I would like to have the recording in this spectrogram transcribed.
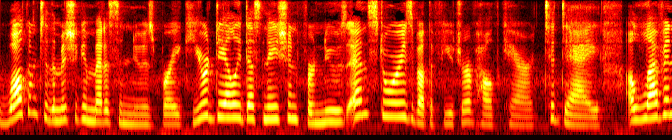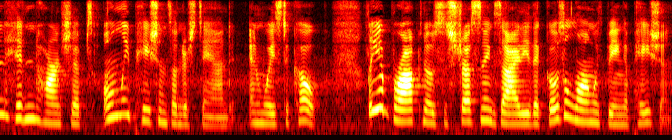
Welcome to the Michigan Medicine News Break, your daily destination for news and stories about the future of healthcare. Today, 11 hidden hardships only patients understand and ways to cope. Leah Brock knows the stress and anxiety that goes along with being a patient.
